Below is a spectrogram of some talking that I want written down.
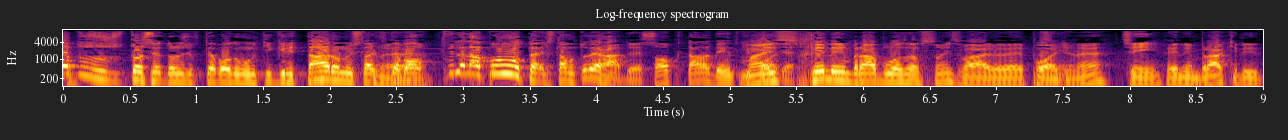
Todos os torcedores de futebol do mundo que gritaram no estádio de É. futebol, filha da puta, eles estavam tudo errado. É só o que tá lá dentro que Mas pode. é. relembrar boas ações vale, é, pode, Sim. né? Sim. Relembrar que ele,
